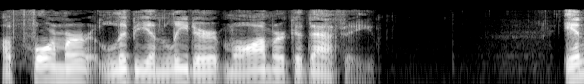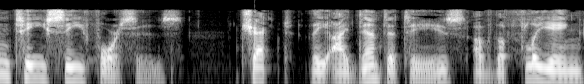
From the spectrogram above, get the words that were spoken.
of former Libyan leader Muammar Gaddafi. NTC forces checked the identities of the fleeing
